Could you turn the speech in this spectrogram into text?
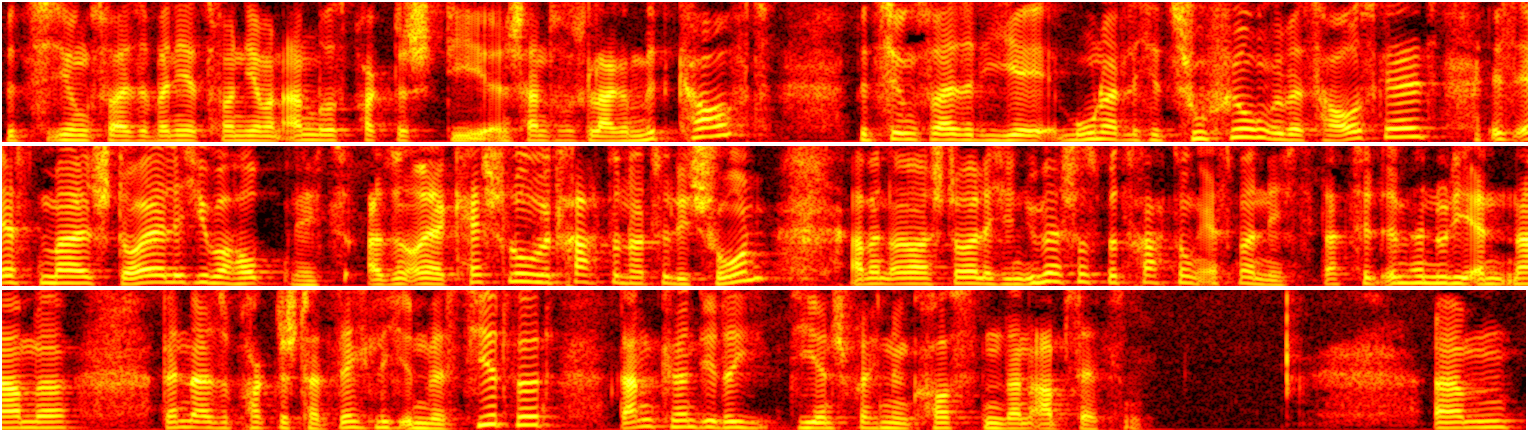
beziehungsweise wenn jetzt von jemand anderes praktisch die Instandhaltungsrücklage mitkauft, beziehungsweise die monatliche Zuführung übers Hausgeld ist erstmal steuerlich überhaupt nichts. Also in eurer Cashflow-Betrachtung natürlich schon, aber in eurer steuerlichen Überschussbetrachtung erstmal nichts. Da zählt immer nur die Entnahme. Wenn also praktisch tatsächlich investiert wird, dann könnt ihr die, die entsprechenden Kosten dann absetzen. Ähm,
